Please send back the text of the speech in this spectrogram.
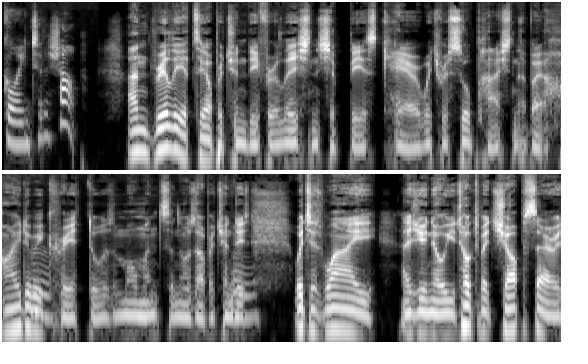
going to the shop. And really, it's the opportunity for relationship based care, which we're so passionate about. How do we Mm. create those moments and those opportunities? Mm. Which is why, as you know, you talked about shops there. I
